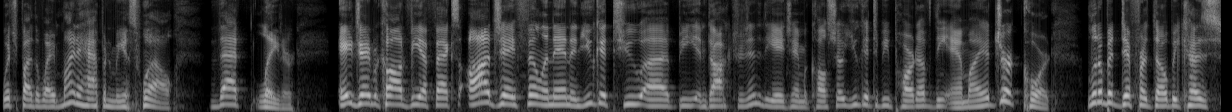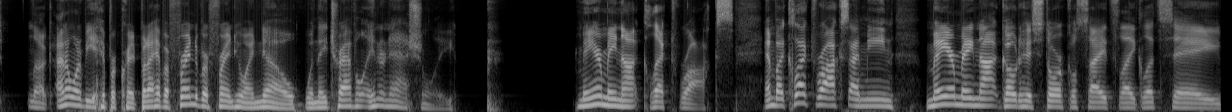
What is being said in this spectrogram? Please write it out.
which by the way might have happened to me as well. That later. AJ McCall at VFX, AJ filling in, and you get to uh, be indoctrinated into the AJ McCall show. You get to be part of the Am I a Jerk Court. A little bit different though, because look, I don't want to be a hypocrite, but I have a friend of a friend who I know when they travel internationally may or may not collect rocks. And by collect rocks, I mean may or may not go to historical sites like let's say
